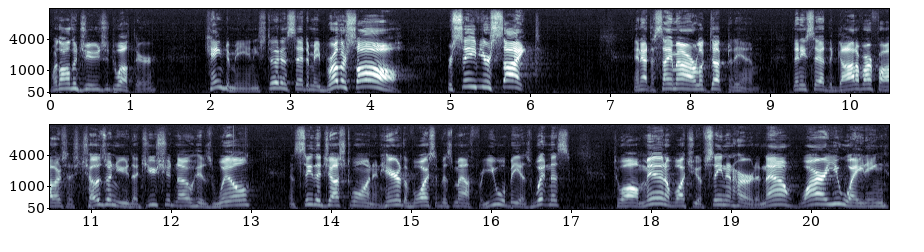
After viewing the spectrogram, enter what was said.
with all the Jews who dwelt there, came to me, and he stood and said to me, Brother Saul, receive your sight. And at the same hour looked up to him. Then he said, The God of our fathers has chosen you that you should know his will and see the just one and hear the voice of his mouth, for you will be his witness to all men of what you have seen and heard. And now, why are you waiting?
